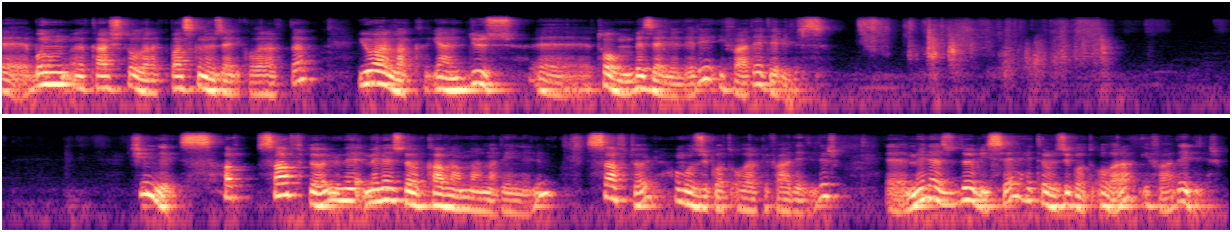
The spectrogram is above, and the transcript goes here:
E, bunun e, karşıtı olarak baskın özellik olarak da yuvarlak yani düz e, tohum bezelyeleri ifade edebiliriz. Şimdi saf, saf döl ve melez döl kavramlarına değinelim. Saf döl homozigot olarak ifade edilir. Melez döl ise heterozigot olarak ifade edilir.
